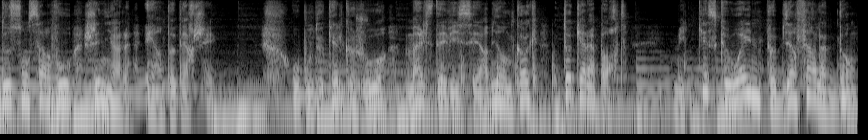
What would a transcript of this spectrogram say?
de son cerveau génial et un peu perché. Au bout de quelques jours, Miles Davis et Herbie Hancock toquent à la porte. Mais qu'est-ce que Wayne peut bien faire là-dedans?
